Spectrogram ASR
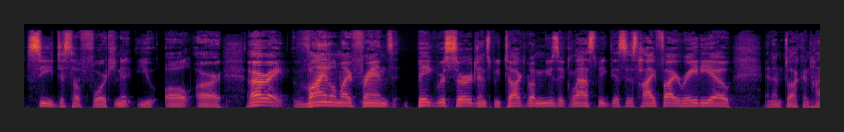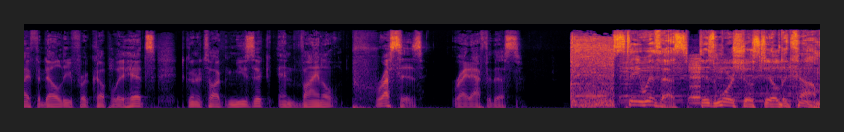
see just how fortunate you all are. All right, vinyl, my friends, big resurgence. We talked about music last week. This is Hi Fi Radio, and I'm talking high fidelity for a couple of hits. going to talk music and vinyl presses right after this. Stay with us. There's more show still to come.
